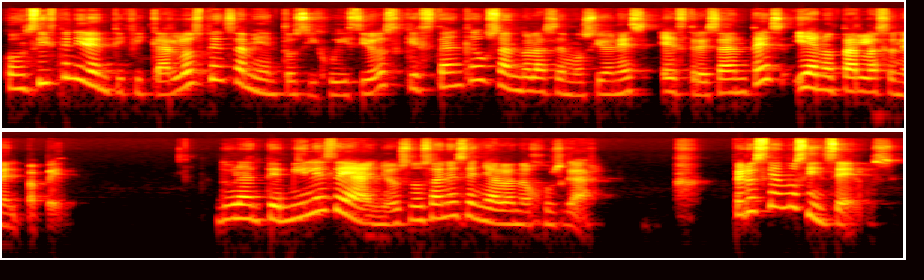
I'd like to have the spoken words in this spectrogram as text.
consiste en identificar los pensamientos y juicios que están causando las emociones estresantes y anotarlas en el papel. Durante miles de años nos han enseñado a no juzgar. Pero seamos sinceros,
